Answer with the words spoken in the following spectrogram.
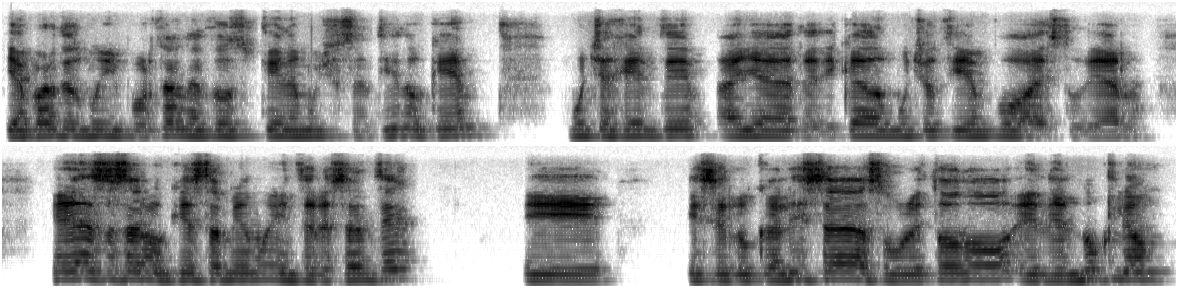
y aparte es muy importante, entonces tiene mucho sentido que mucha gente haya dedicado mucho tiempo a estudiarla. Eso es algo que es también muy interesante, eh, que se localiza sobre todo en el núcleo,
